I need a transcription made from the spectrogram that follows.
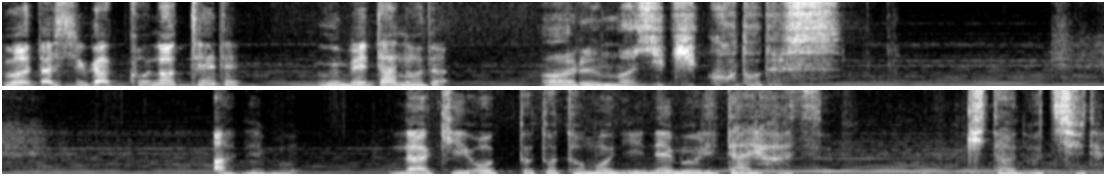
私がこの手で埋めたのだ。あるまじきことです。姉も亡き夫と共に眠りたいはず北の地で。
